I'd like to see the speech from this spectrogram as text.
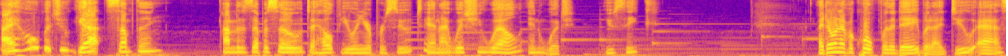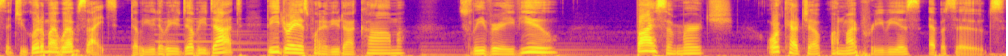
I hope that you got something out of this episode to help you in your pursuit, and I wish you well in what you seek. I don't have a quote for the day, but I do ask that you go to my website, www.thedreaspointofview.com, to leave a review, buy some merch, or catch up on my previous episodes.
